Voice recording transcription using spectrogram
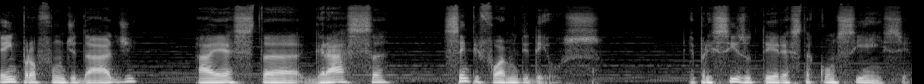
em profundidade a esta graça sempre forme de Deus. É preciso ter esta consciência.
